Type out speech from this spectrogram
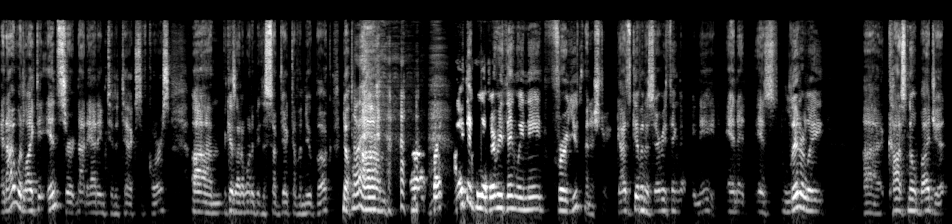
And I would like to insert, not adding to the text, of course, um, because I don't want to be the subject of a new book. No, um, uh, but I think we have everything we need for youth ministry. God's given mm. us everything that we need, and it is literally uh, costs no budget,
